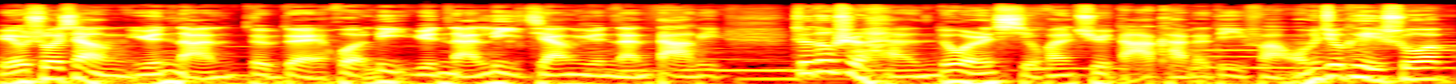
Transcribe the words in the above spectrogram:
比如说像云南，对不对？或丽云南丽江、云南大理，这都是很多人喜欢去打卡的地方。我们就可以说，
